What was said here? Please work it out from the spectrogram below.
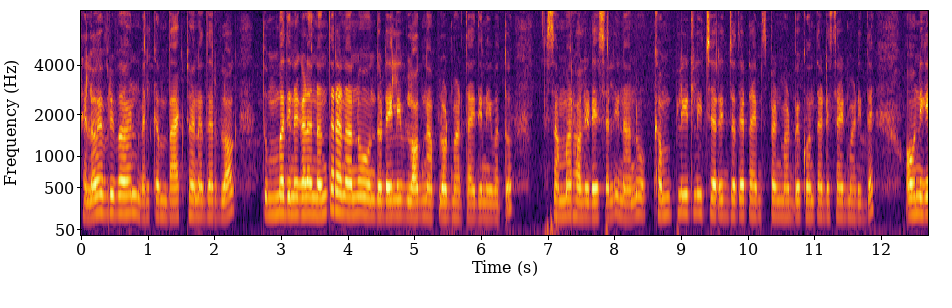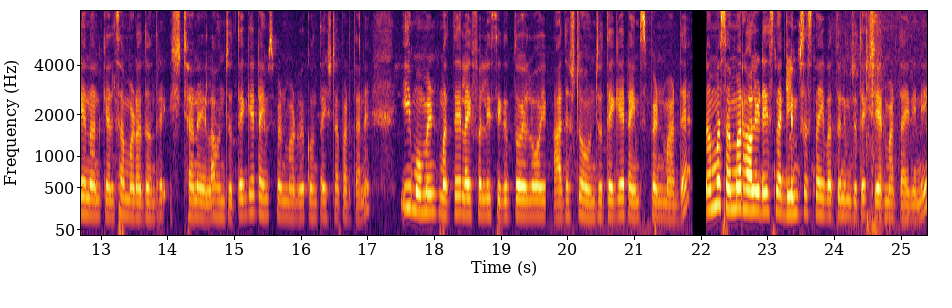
Hello everyone welcome back to another vlog ತುಂಬ ದಿನಗಳ ನಂತರ ನಾನು ಒಂದು ಡೈಲಿ ವ್ಲಾಗ್ನ ಅಪ್ಲೋಡ್ ಮಾಡ್ತಾ ಇದ್ದೀನಿ ಇವತ್ತು. ಸಮ್ಮರ್ ಹಾಲಿಡೇಸಲ್ಲಿ ನಾನು ಕಂಪ್ಲೀಟ್ಲಿ ಚರಿತ್ ಜೊತೆ ಟೈಮ್ ಸ್ಪೆಂಡ್ ಮಾಡಬೇಕು ಅಂತ ಡಿಸೈಡ್ ಮಾಡಿದ್ದೆ. ಅವನಿಗೆ ನಾನು ಕೆಲಸ ಮಾಡೋದು ಅಂದರೆ ಇಷ್ಟನೇ ಇಲ್ಲ, ಅವನ ಜೊತೆಗೆ ಟೈಮ್ ಸ್ಪೆಂಡ್ ಮಾಡಬೇಕು ಅಂತ ಇಷ್ಟಪಡ್ತಾನೆ. ಈ ಮೊಮೆಂಟ್ ಮತ್ತೆ ಲೈಫಲ್ಲಿ ಸಿಗುತ್ತೋ ಇಲ್ವೋ ಆದಷ್ಟು ಅವನ ಜೊತೆಗೆ ಟೈಮ್ ಸ್ಪೆಂಡ್ ಮಾಡಿದೆ. ನಮ್ಮ ಸಮ್ಮರ್ ಹಾಲಿಡೇಸ್ನ ಗ್ಲಿಮ್ಸಸ್ನ ಇವತ್ತು ನಿಮ್ಮ ಜೊತೆಗೆ ಶೇರ್ ಮಾಡ್ತಾ ಇದ್ದೀನಿ.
